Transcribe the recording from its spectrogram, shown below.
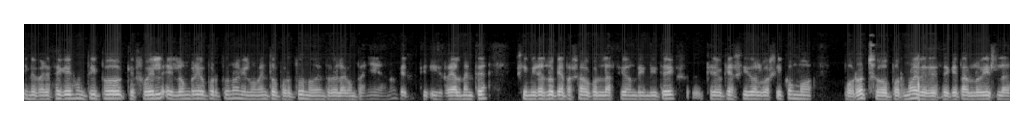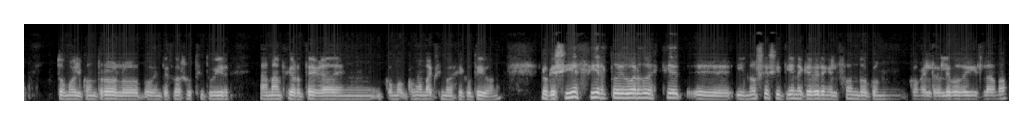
y me parece que es un tipo que fue el, hombre oportuno en el momento oportuno dentro de la compañía, ¿no? y realmente, si miras lo que ha pasado con la acción de Inditex, creo que ha sido algo así como por ocho o por nueve desde que Pablo Isla tomó el control o empezó a sustituir a Mancio Ortega en, como, máximo ejecutivo. Lo que sí es cierto, Eduardo, es que, eh, y no sé si tiene que ver en el fondo con, con, el relevo de Isla o no,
